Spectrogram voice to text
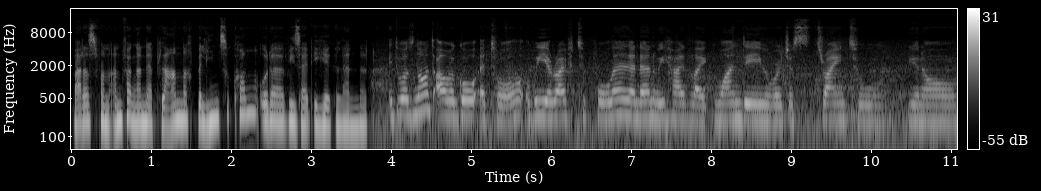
War das von Anfang an der Plan, nach Berlin zu kommen oder wie seid ihr hier gelandet? It was not our goal at all. We arrived to Poland and then we had like one day we were just trying to, you know,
